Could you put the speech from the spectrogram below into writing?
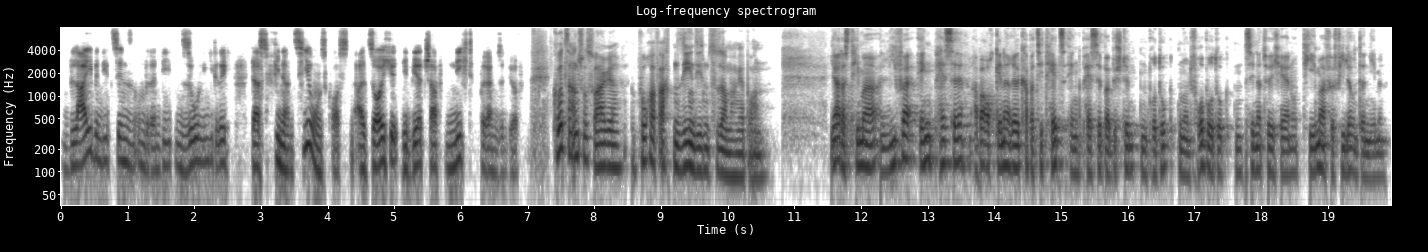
bleiben die Zinsen und Renditen so niedrig, dass Finanzierungskosten als solche die Wirtschaft nicht bremsen dürfen. Kurze Anschlussfrage: Worauf achten Sie in diesem Zusammenhang, Herr Born? Ja, das Thema Lieferengpässe, aber auch generell Kapazitätsengpässe bei bestimmten Produkten und Vorprodukten sind natürlich ein Thema für viele Unternehmen.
